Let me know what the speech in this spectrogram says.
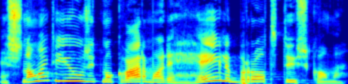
en jongens het elkaar maar de hele brod thuiskomen.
